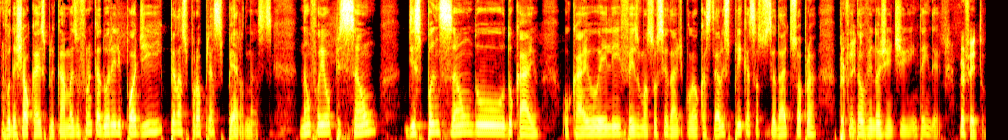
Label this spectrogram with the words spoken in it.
eu vou deixar o Caio explicar, mas o franqueador ele pode ir pelas próprias pernas. Não foi a opção de expansão do, do Caio. O Caio ele fez uma sociedade com o Léo Castelo, explica essa sociedade só para quem está ouvindo a gente entender. Perfeito.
